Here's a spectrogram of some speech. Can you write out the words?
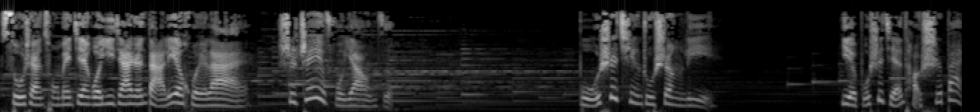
苏珊从没见过一家人打猎回来是这副样子，不是庆祝胜利，也不是检讨失败，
